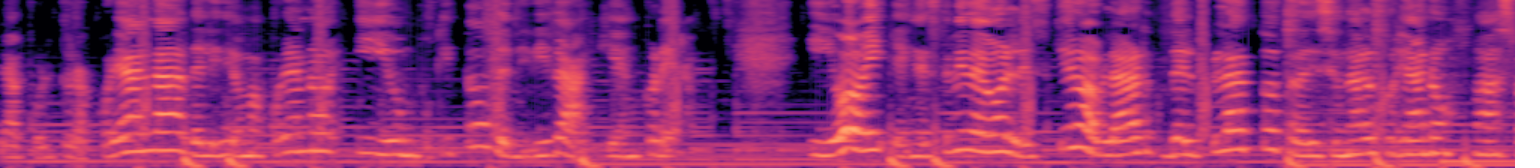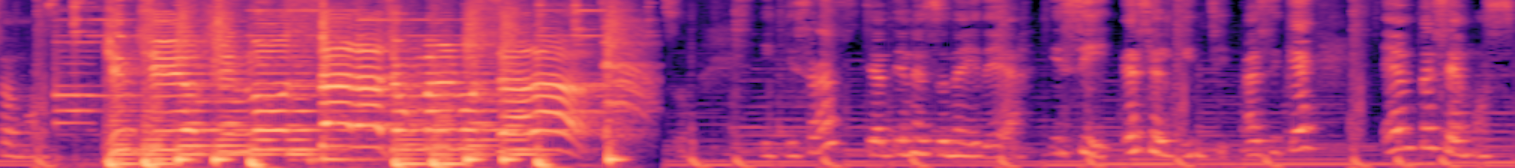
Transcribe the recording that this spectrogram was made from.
la cultura coreana, del idioma coreano y un poquito de mi vida aquí en Corea. Y hoy en este video les quiero hablar del plato tradicional coreano más famoso. Kimchi quizás ya tienes una idea. Y sí, es el kimchi. Así que empecemos.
